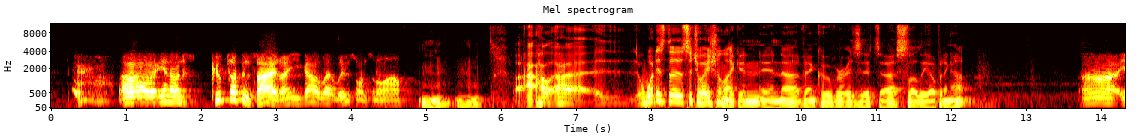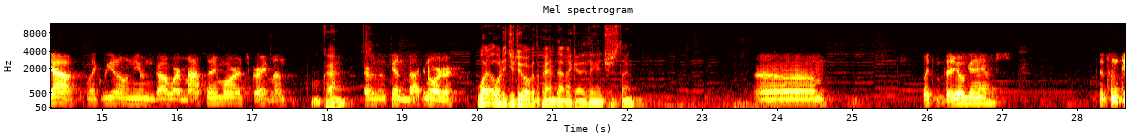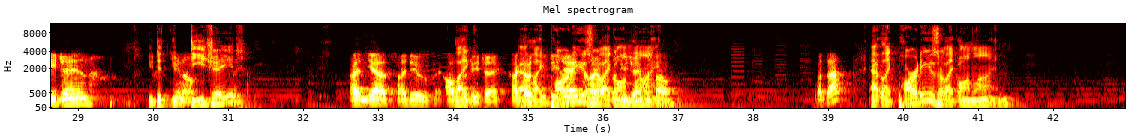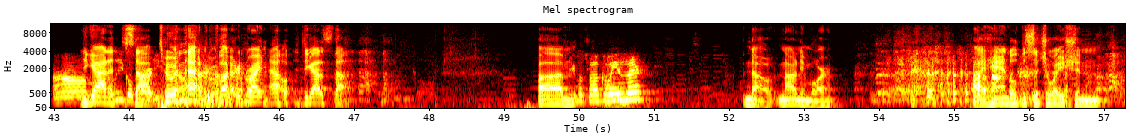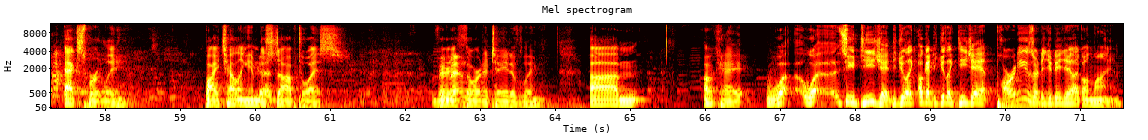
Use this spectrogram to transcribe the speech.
Uh, you know, just cooped up inside. I, you gotta let loose once in a while. Mm-hmm. mm-hmm. Uh, how, uh, what is the situation like in in uh, Vancouver? Is it uh, slowly opening up? Uh, yeah, like we don't even gotta wear masks anymore. It's great, man. Okay. Everything's getting back in order. What what did you do over the pandemic? Anything interesting? Um, played some video games. Did some DJing. You did you, You know. DJ'd? I yes, I do. Also Like, DJ. I go like, DJs parties or, like, online? What's that? At like parties or like online? Um, you gotta stop doing yeah. that fucking right now. You gotta stop. Um, People smoke weed in there? no, not anymore. I handled the situation expertly by telling him to stop twice, very authoritatively. Um, okay. What? What? So you DJ? Did you like? Okay. Did you like DJ at parties or did you DJ like online?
